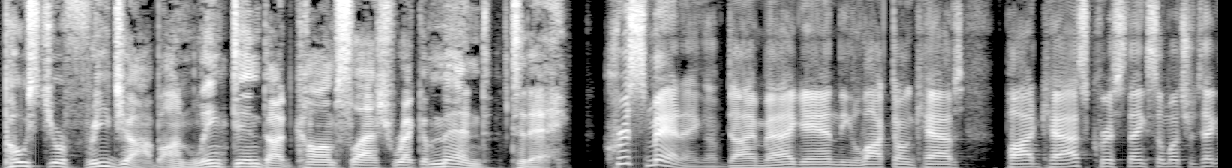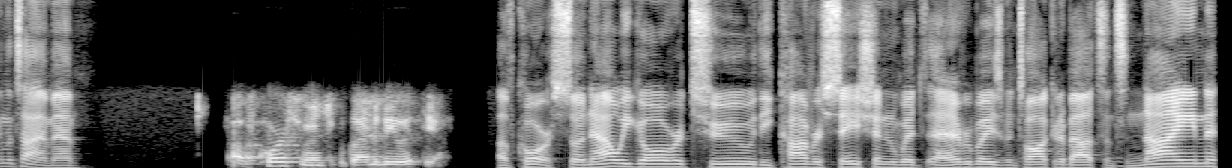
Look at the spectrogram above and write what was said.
Post your free job on linkedin.com slash recommend today. Chris Manning of Dime Mag and the Locked On Cavs podcast. Chris, thanks so much for taking the time, man. Of course, Mitch. Glad to be with you. Of course. So now we go over to the conversation with, that everybody's been talking about since 9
